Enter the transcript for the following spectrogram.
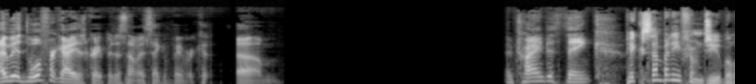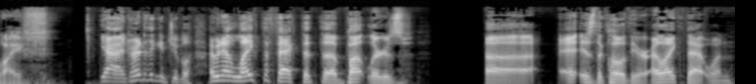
I mean, the Wolfer guy is great, but it's not my second favorite. Um, I'm trying to think. Pick somebody from Jubilife. Yeah, I'm trying to think of Jubilee. I mean, I like the fact that the butler's uh is the clothier. I like that one.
